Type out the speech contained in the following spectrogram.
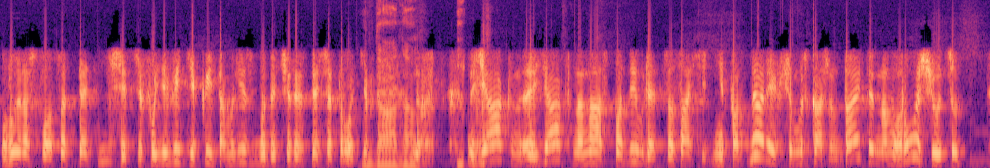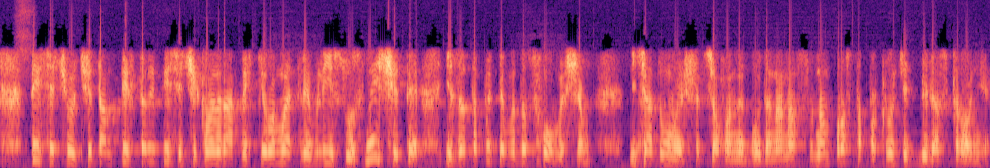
виросло за 5 місяців, уявіть, який там ліс буде через 10 років. Да, да. Як, як на нас подивляться західні партнери, якщо ми скажемо, дайте нам гроші, оцю тисячу чи там півтори тисячі квадратних кілометрів лісу знищити і затопити водосховищем. Я думаю, що цього не буде. На нас нам просто покрутять біля скроні.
